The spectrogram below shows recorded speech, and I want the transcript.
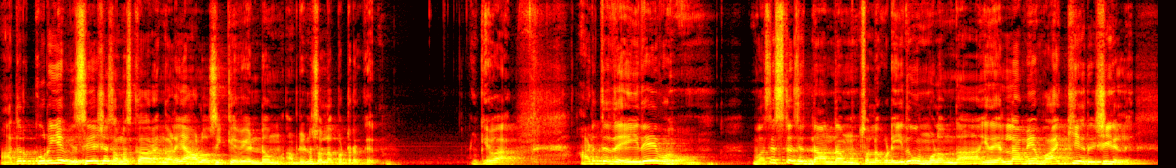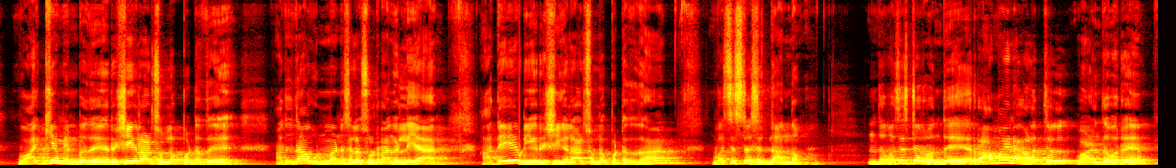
அதற்குரிய விசேஷ சமஸ்காரங்களை ஆலோசிக்க வேண்டும் அப்படின்னு சொல்லப்பட்டிருக்கு. ஓகேவா? அடுத்தது இதே வசிஷ்ட சித்தாந்தம் சொல்லக்கூடிய இதுவும் மூலம்தான். இது எல்லாமே வாக்கிய ரிஷிகள். வாக்கியம் என்பது ரிஷிகளால் சொல்லப்பட்டது. அதுதான் உண்மைன்னு சில சொல்கிறாங்க இல்லையா? அதே உடைய ரிஷிகளால் சொல்லப்பட்டது தான் வசிஷ்ட சித்தாந்தம். இந்த வசிஷ்டர் வந்து ராமாயண காலத்தில் வாழ்ந்தவர்.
